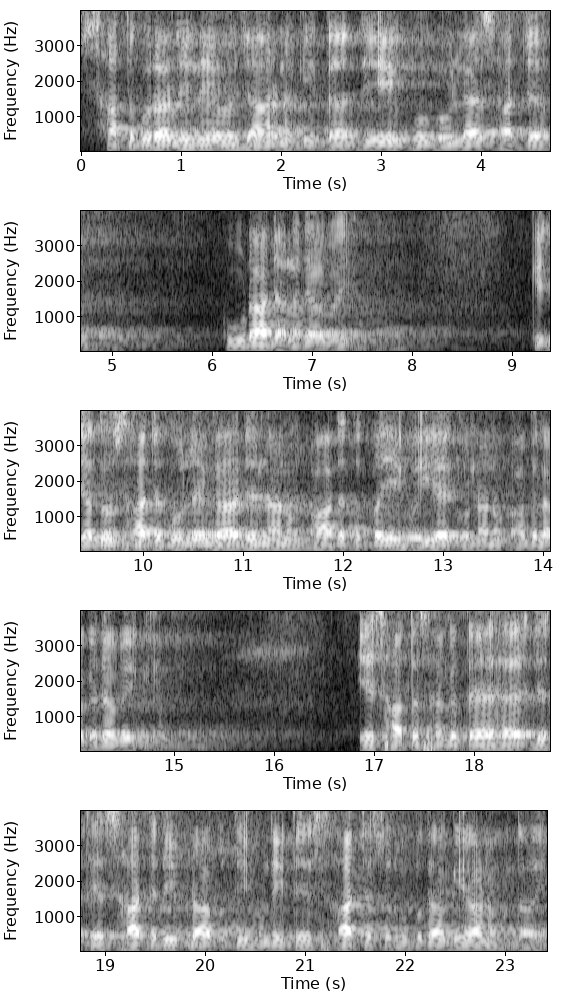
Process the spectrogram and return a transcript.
ਸਤਿਗੁਰਾਂ ਜੀ ਨੇ ਉਚਾਰਨ ਕੀਤਾ, ਜੇ ਕੋ ਬੋਲੇ ਸੱਚ, ਕੂੜਾ ਜਲ ਜਾਵੇ। ਕਿ ਜਦੋਂ ਸੱਚ ਬੋਲੇਗਾ, ਜਿਨ੍ਹਾਂ ਨੂੰ ਆਦਤ ਪਈ ਹੋਈ ਹੈ, ਉਹਨਾਂ ਨੂੰ ਅੱਗ ਲੱਗ ਜਾਵੇਗੀ। ਇਹ ਸਤ ਸੰਗਤ ਹੈ, ਜਿੱਥੇ ਸੱਚ ਦੀ ਪ੍ਰਾਪਤੀ ਹੁੰਦੀ ਤੇ ਸੱਚ ਸਰੂਪ ਦਾ ਗਿਆਨ ਹੁੰਦਾ ਹੈ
